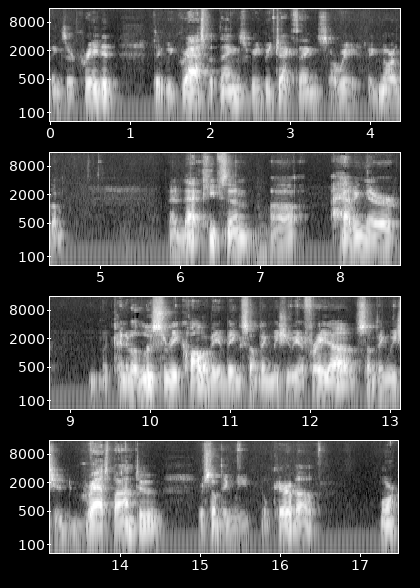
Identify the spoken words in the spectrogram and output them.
Things are created, that we grasp at things, we reject things, or we ignore them. And that keeps them uh, having their kind of illusory quality of being something we should be afraid of, something we should grasp onto, or something we don't care about more.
